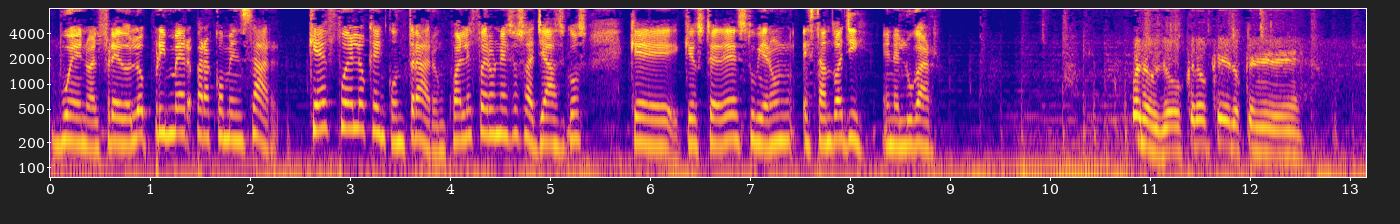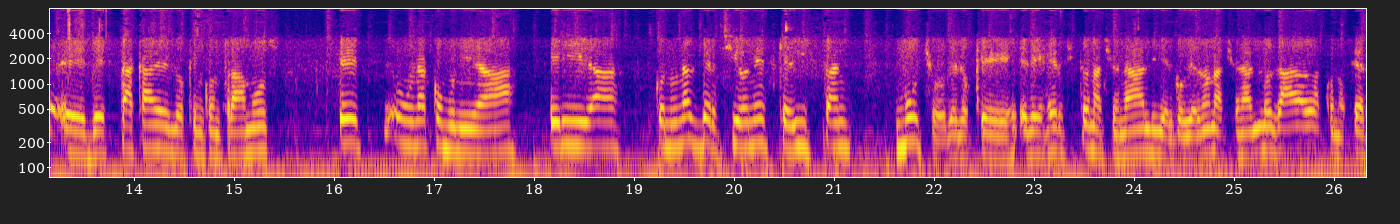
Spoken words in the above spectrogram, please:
Bueno, Alfredo, lo primero, para comenzar, ¿qué fue lo que encontraron? ¿Cuáles fueron esos hallazgos que, que ustedes estuvieron estando allí, en el lugar? Bueno, yo creo que lo que eh, destaca de lo que encontramos es una comunidad herida con unas versiones que distan mucho de lo que el Ejército Nacional y el Gobierno Nacional nos ha dado a conocer.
